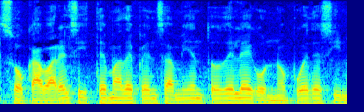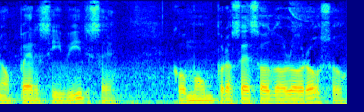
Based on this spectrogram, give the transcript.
Socavar el sistema de pensamiento del ego no puede sino percibirse como un proceso doloroso,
